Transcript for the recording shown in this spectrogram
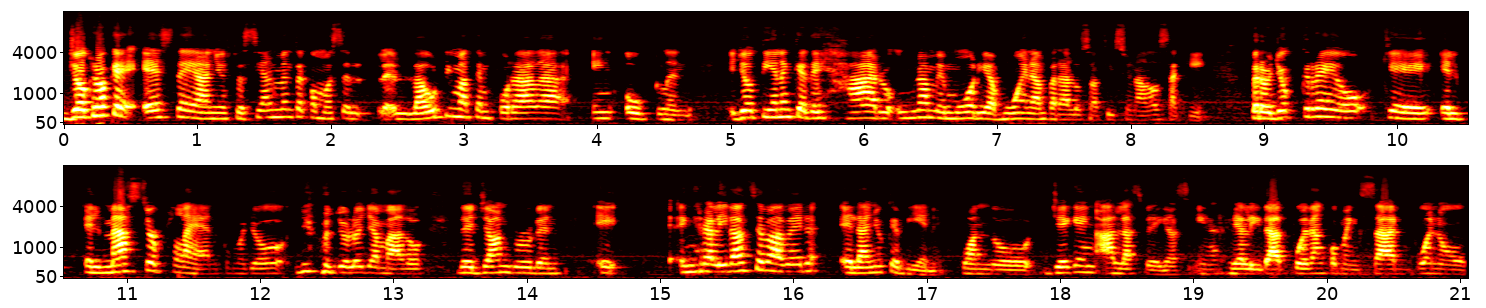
Yo creo que este año, especialmente como es la última temporada en Oakland, ellos tienen que dejar una memoria buena para los aficionados aquí. Pero yo creo que el, el master plan, como yo, yo, lo he llamado, de John Gruden, eh, en realidad se va a ver el año que viene, cuando lleguen a Las Vegas y en realidad puedan comenzar, bueno,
